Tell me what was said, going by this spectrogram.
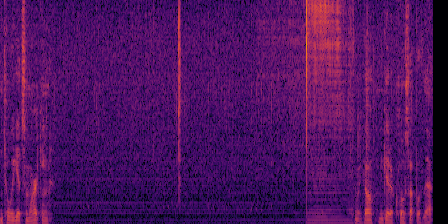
until we get some arcing. There we go. Let me get a close-up of that.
